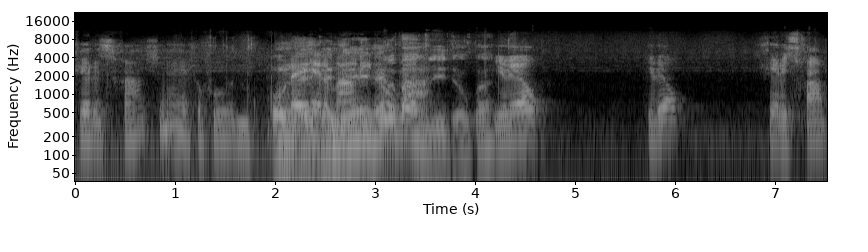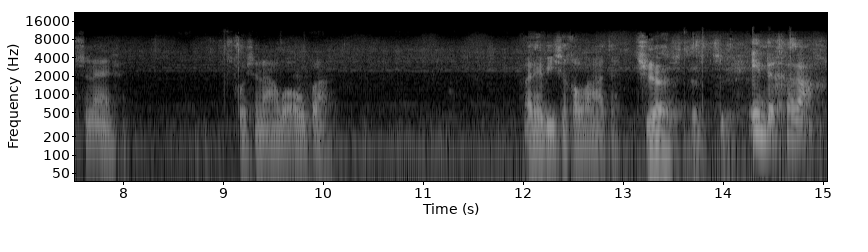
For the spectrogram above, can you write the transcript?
Gerrit schaamt zijn eigen voor. Oh, Nee, helemaal nee, niet, helemaal opa. niet, opa. Jawel. Jawel. Gerrit schaamt zijn eigen. Voor zijn oude opa. Waar heb je ze gelaten? Tja, dat... eh, In de gracht.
